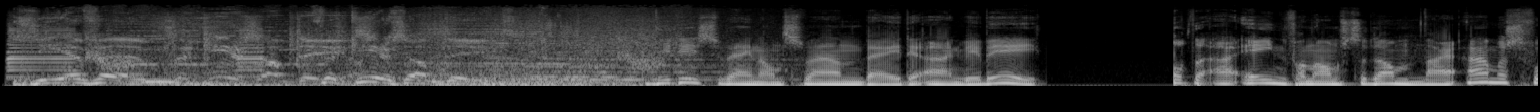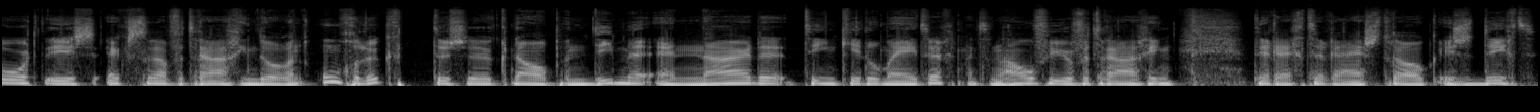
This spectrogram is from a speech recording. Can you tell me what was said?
ZFM, verkeersupdate. verkeersupdate. Dit is Wijnand Zwaan bij de ANWB. Op de A1 van Amsterdam naar Amersfoort is extra vertraging door een ongeluk. Tussen knopen Diemen en Naarden 10 kilometer met een half uur vertraging. De rechte rijstrook is dicht.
